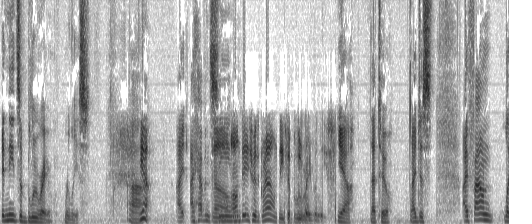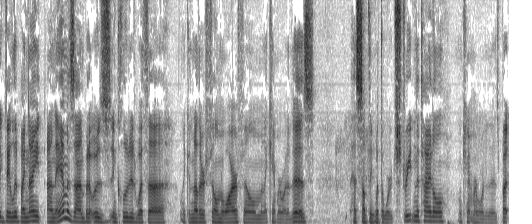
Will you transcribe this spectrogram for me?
It needs a Blu-ray release. Uh, yeah, I I haven't uh, seen. on Dangerous Ground needs a Blu-ray release. Yeah, that too. I just I found like They Live by Night on Amazon, but it was included with uh like another film noir film, and I can't remember what it is. It has something with the word street in the title. I can't remember what it is, but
